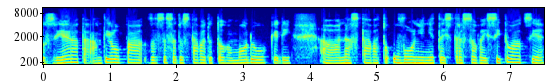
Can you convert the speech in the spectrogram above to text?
to zviera, tá antilopa, zase sa dostáva do toho modu, kedy nastáva to uvoľnenie tej stresovej situácie,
